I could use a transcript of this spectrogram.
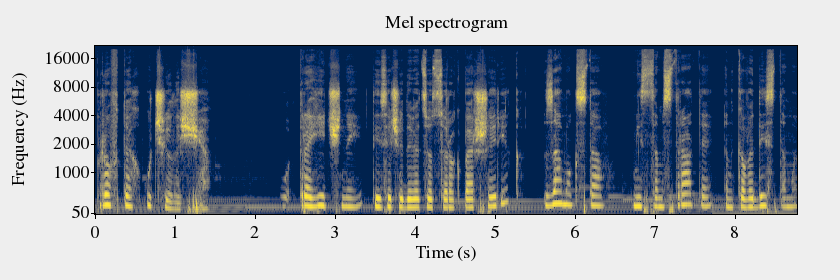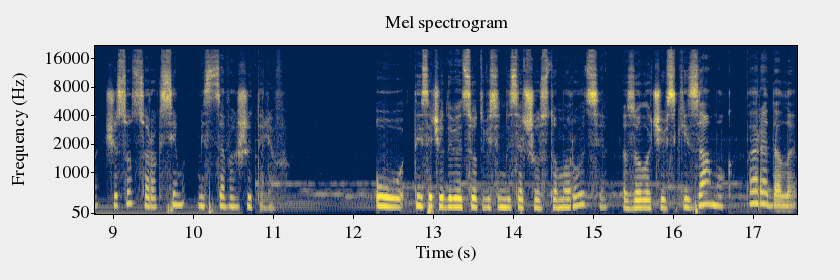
профтехучилище. У трагічний 1941 рік замок став місцем страти НКВДистами 647 місцевих жителів. У 1986 році Золочівський замок передали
